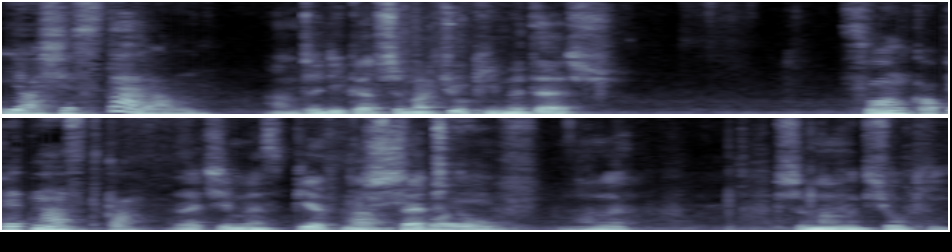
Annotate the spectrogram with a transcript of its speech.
Ja się staram. Angelika trzyma kciuki, my też. Słonko, piętnastka. Lecimy z Aż się piętnasteczką. boję już. Ale trzymamy kciuki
